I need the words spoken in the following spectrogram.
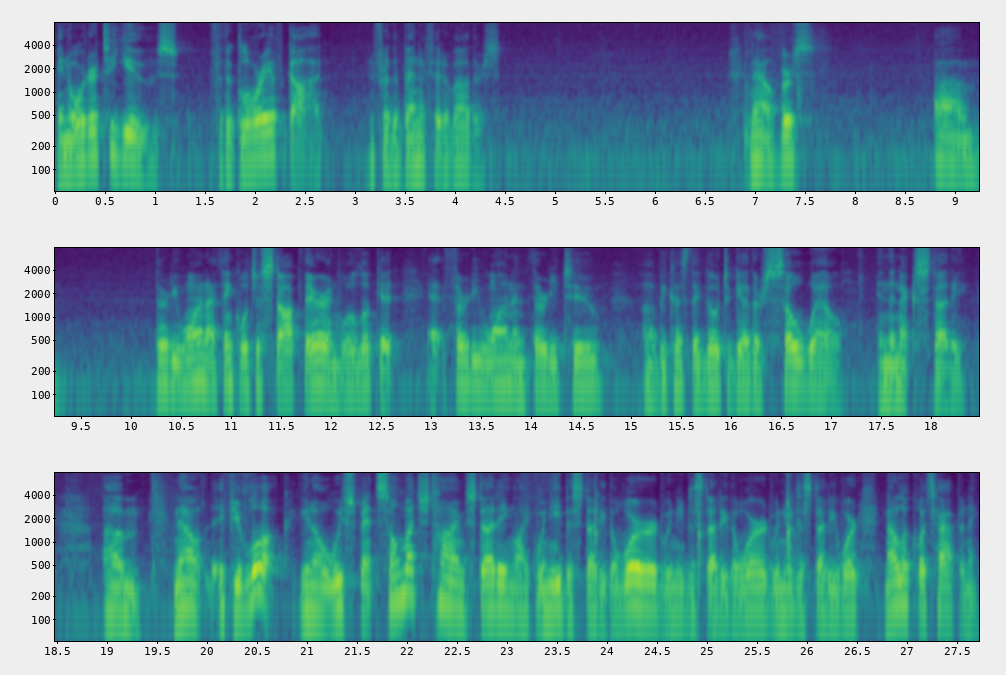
in order to use for the glory of God and for the benefit of others. Now, verse um, 31, I think we'll just stop there and we'll look at, at 31 and 32 uh, because they go together so well in the next study. Um, now, if you look, you know, we've spent so much time studying, like we need to study the Word, we need to study the Word, we need to study Word. Now, look what's happening.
